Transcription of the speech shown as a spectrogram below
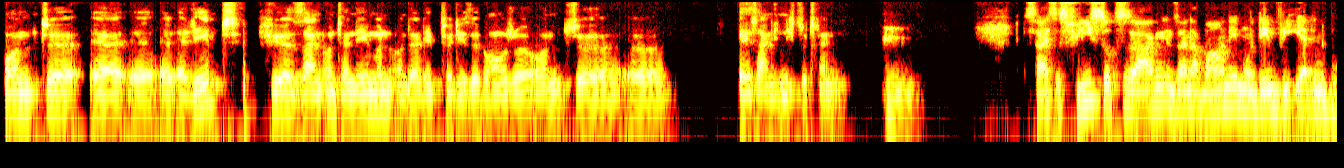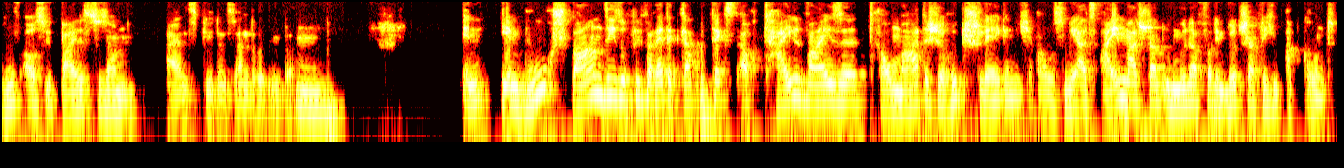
Und äh, er, er, er lebt für sein Unternehmen und er lebt für diese Branche und äh, äh, er ist eigentlich nicht zu trennen. Mhm. Das heißt, es fließt sozusagen in seiner Wahrnehmung und dem, wie er den Beruf ausübt, beides zusammen. Eins geht ins andere über. Mhm. In Ihrem Buch sparen Sie, so viel verrät Klappentext, auch teilweise traumatische Rückschläge nicht aus. Mehr als einmal stand Uwe Müller vor dem wirtschaftlichen Abgrund.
